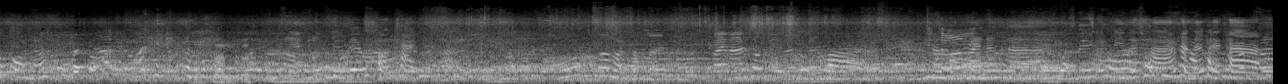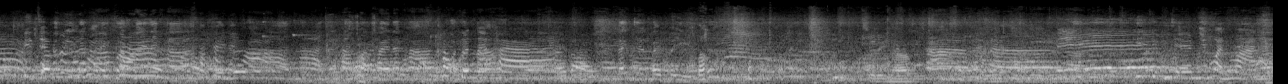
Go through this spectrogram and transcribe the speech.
บบอกนะครับหัน พี่เจมส์ขอถ่ายด้วยค่ะน่ารักจังเลยไปนะโชคดีนะบ๊ายบายทางปลอดภัยนะคะโชคดีนะคะหันหน้าหน่อยค่ะพี่เจมส์หันหน้าหน่อยค่ะปลอดภัยนะคะปลอดภัยนะคะทางปลอดภัยนะคะขอบคุณ นะคะได้เจอไปตีบ้างสวัสดีครับค่ะนี่พี่ถึงเจมยิ้มหวานหวานๆนะ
